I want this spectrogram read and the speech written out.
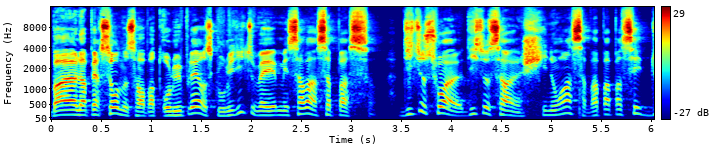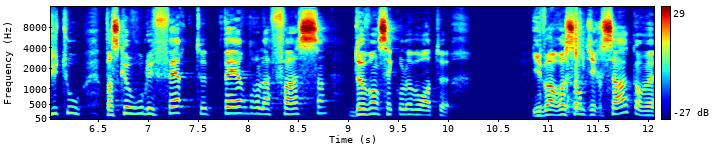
Bah, la personne, ça ne va pas trop lui plaire ce que vous lui dites, mais, mais ça va, ça passe. Dites, soit, dites ça à un Chinois, ça ne va pas passer du tout, parce que vous lui faites perdre la face devant ses collaborateurs. Il va ressentir ça comme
